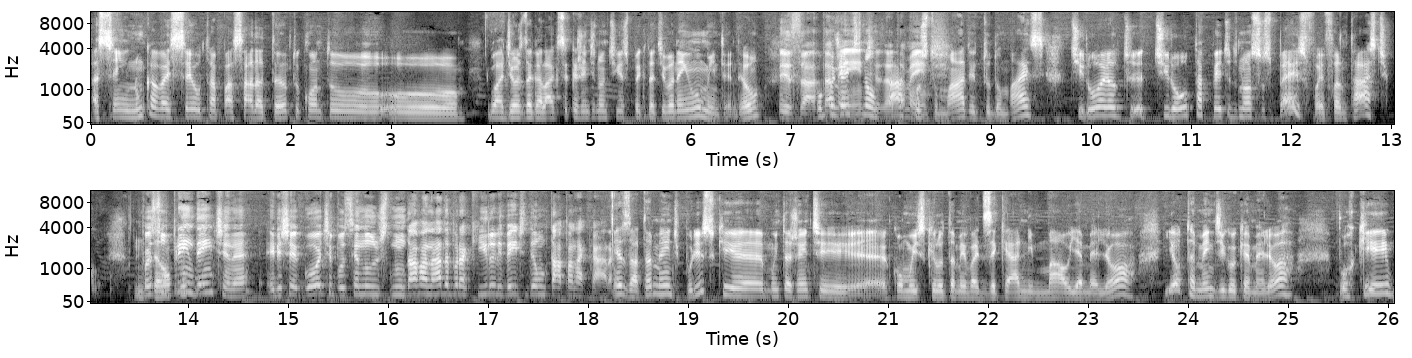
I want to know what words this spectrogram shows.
assim, nunca vai ser ultrapassada tanto quanto o Guardiões da Galáxia que a gente não tinha expectativa nenhuma, entendeu? Exatamente, Como a gente não tá exatamente. tá acostumado e tudo mais, tirou, tirou o tapete dos nossos pés, foi fantástico. Foi então, surpreendente, né? Ele chegou, tipo, você não, não dava nada por aquilo, ele veio e te deu um tapa na cara. Exatamente, por isso que eh, muita gente, eh, como o Esquilo também vai dizer que é animal e é melhor, e eu também digo que é melhor, porque,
